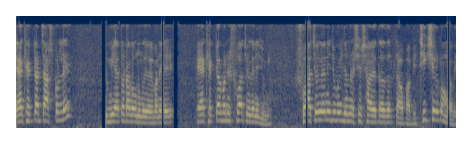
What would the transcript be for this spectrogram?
এক হেক্টর চাষ করলে তুমি এত টাকা অনুমতি পাবে। মানে এক হেক্টর মানে সোয়া চৌগানি জমি। সোয়া চৌগানি জমির জন্য সে সাড়ে হাজার টাকা পাবে। ঠিক সেরকম ভাবে।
